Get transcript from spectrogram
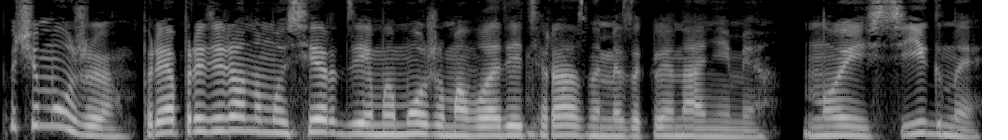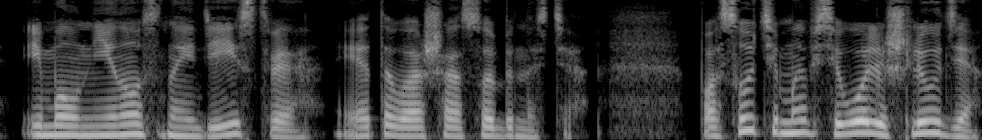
«Почему же? При определенном усердии мы можем овладеть разными заклинаниями. Но и сигны, и молниеносные действия — это ваши особенности. По сути, мы всего лишь люди,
